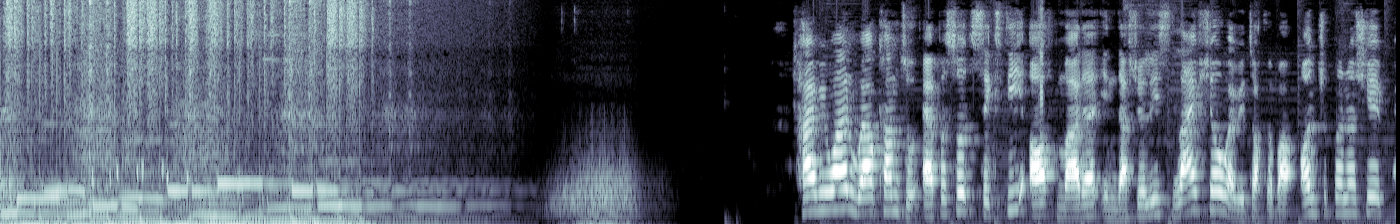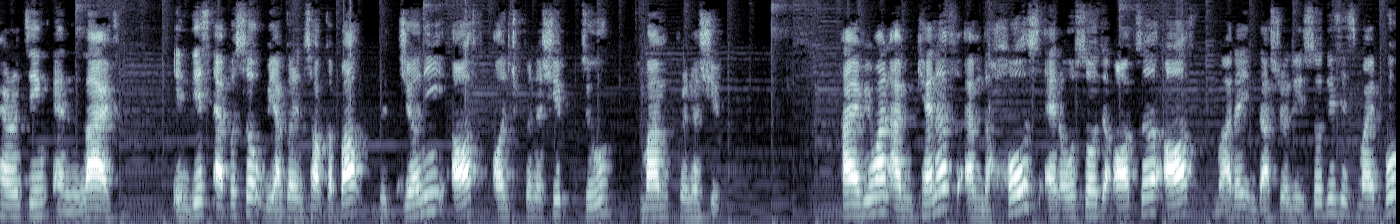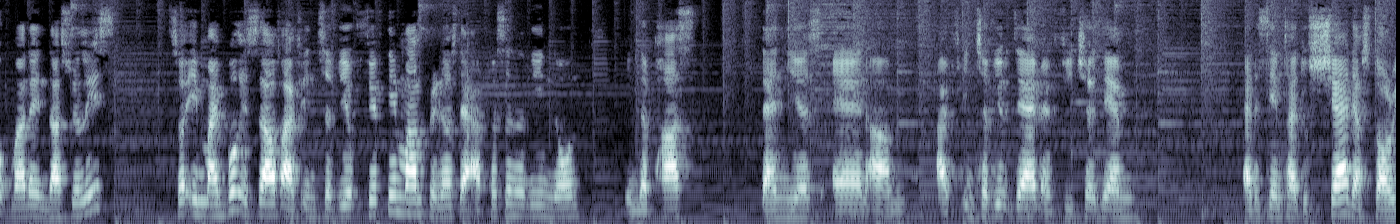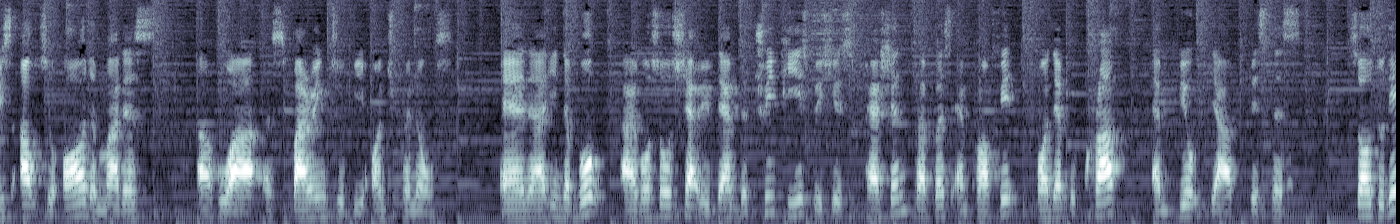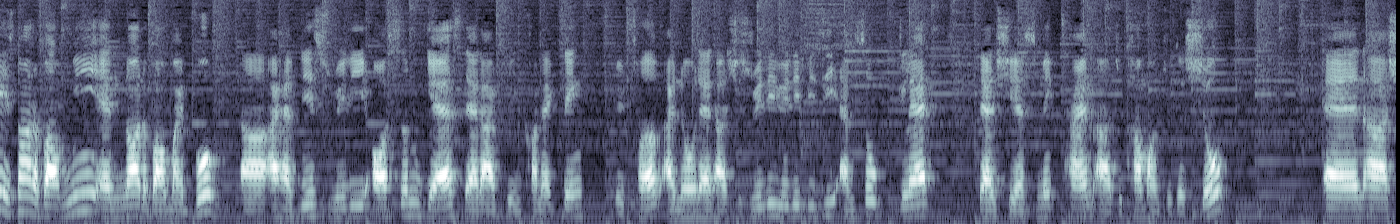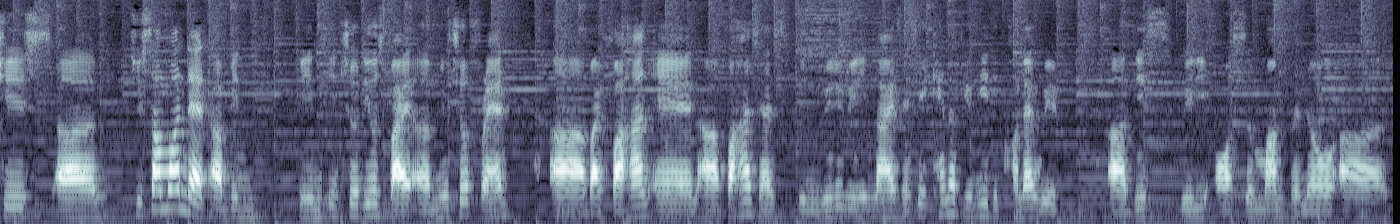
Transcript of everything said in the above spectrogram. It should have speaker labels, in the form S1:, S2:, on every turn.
S1: Hi everyone, welcome to episode 60 of Mother Industrialist live show where we talk about entrepreneurship, parenting, and life. In this episode, we are going to talk about the journey of entrepreneurship to mompreneurship. Hi everyone, I'm Kenneth. I'm the host and also the author of Mother Industrialist. So this is my book, Mother Industrialist. So in my book itself, I've interviewed 15 mompreneurs that I personally known in the past 10 years and um, I've interviewed them and featured them at the same time to share their stories out to all the mothers uh, who are aspiring to be entrepreneurs. And uh, in the book, I've also shared with them the three P's, which is passion, purpose, and profit, for them to craft and build their business. So today is not about me and not about my book. Uh, I have this really awesome guest that I've been connecting with her. I know that uh, she's really, really busy. I'm so glad that she has made time uh, to come onto the show. And uh, she's uh, she's someone that I've been been introduced by a mutual friend uh, by Farhan, and uh, Farhan has been really really nice and said, Kenneth, you need to connect with uh, this really awesome mompreneur, uh,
